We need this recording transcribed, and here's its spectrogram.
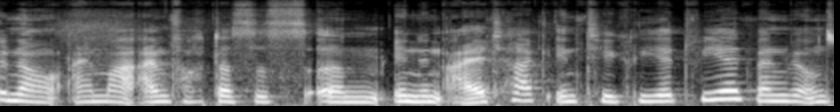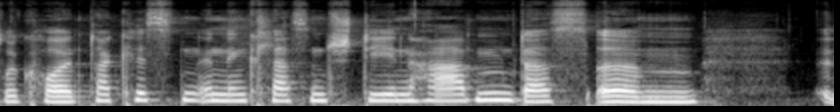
Genau, einmal einfach, dass es ähm, in den Alltag integriert wird, wenn wir unsere Kräuterkisten in den Klassen stehen haben, dass ähm, äh,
